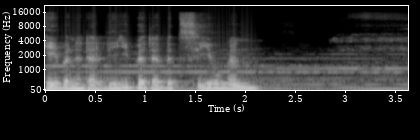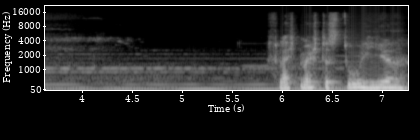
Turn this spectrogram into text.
Ebene der Liebe, der Beziehungen. Vielleicht möchtest du hier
